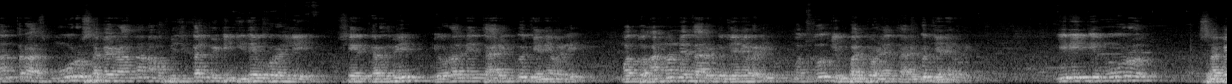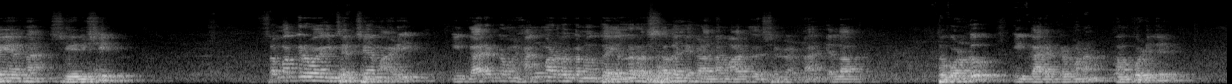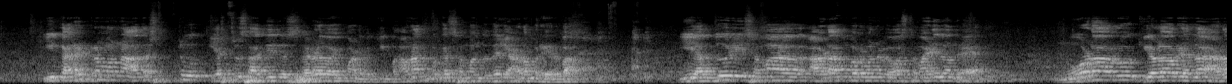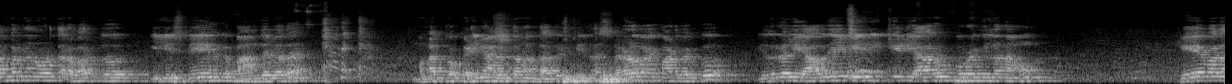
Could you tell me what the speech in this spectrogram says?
ನಂತರ ಮೂರು ಸಭೆಗಳನ್ನು ನಾವು ಫಿಸಿಕಲ್ ಮೀಟಿಂಗ್ ಇದೇ ಊರಲ್ಲಿ ಸೇರಿ ಕರೆದ್ವಿ. ಏಳನೇ ತಾರೀಕು ಜನವರಿ ಮತ್ತು ಹನ್ನೊಂದನೇ ತಾರೀಕು ಜನವರಿ ಮತ್ತು ಇಪ್ಪತ್ತೇಳನೇ ತಾರೀಕು ಜನವರಿ ಈ ರೀತಿ ಮೂರು ಸಭೆಯನ್ನು ಸೇರಿಸಿ ಸಮಗ್ರವಾಗಿ ಚರ್ಚೆ ಮಾಡಿ ಈ ಕಾರ್ಯಕ್ರಮ ಹೆಂಗೆ ಮಾಡ್ಬೇಕನ್ನೋಂಥ ಎಲ್ಲರ ಸಲಹೆಗಳನ್ನು, ಮಾರ್ಗದರ್ಶನಗಳನ್ನ ಎಲ್ಲ ತಗೊಂಡು ಈ ಕಾರ್ಯಕ್ರಮನ ಹಮ್ಮಿಕೊಂಡಿದ್ದೇವೆ ಈ ಕಾರ್ಯಕ್ರಮವನ್ನು ಆದಷ್ಟು ಎಷ್ಟು ಸಾಧ್ಯ ಸರಳವಾಗಿ ಮಾಡಬೇಕು. ಈ ಭಾವನಾತ್ಮಕ ಸಂಬಂಧದಲ್ಲಿ ಆಡಂಬರ ಇರಬಾರ್ದು ಈ ಅದ್ದೂರಿ ಸಮ ಆಡಂಬರವನ್ನು ವ್ಯವಸ್ಥೆ ಮಾಡಿದಂದ್ರೆ ನೋಡೋರು, ಕೇಳೋರು ಎಲ್ಲ ಆಡಂಬರನ ನೋಡ್ತಾರೆ ಹೊರತು ಇಲ್ಲಿ ಸ್ನೇಹಕ ಬಾಂಧವ್ಯದ ಮಹತ್ವ ಕಡಿಮೆ ಆಗುತ್ತೆ ಅನ್ನೋ ದೃಷ್ಟಿಯಿಂದ ಸರಳವಾಗಿ ಮಾಡಬೇಕು. ಇದರಲ್ಲಿ ಯಾವುದೇ ವೇದಿಕೆಯಲ್ಲಿ ಯಾರೂ ಕೂರೋಂಗಿಲ್ಲ ನಾವು. ಕೇವಲ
